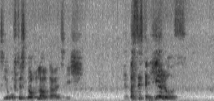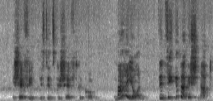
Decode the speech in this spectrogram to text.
Sie ruft es noch lauter als ich. Was ist denn hier los? Die Chefin ist ins Geschäft gekommen. Marion, sind Sie übergeschnappt?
